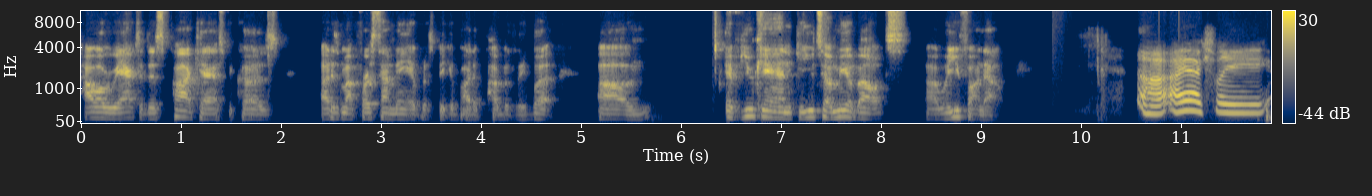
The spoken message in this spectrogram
how I react to this podcast because uh, this is my first time being able to speak about it publicly. But um, if you can, can you tell me about uh, when you found out? Uh, I actually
